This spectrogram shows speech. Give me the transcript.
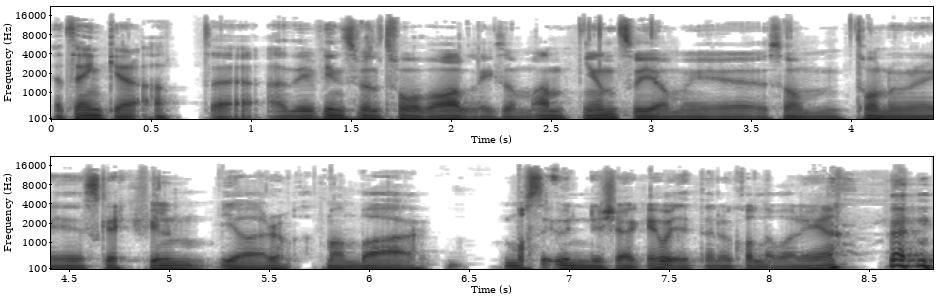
Jag tänker att det finns väl två val. Liksom. Antingen så gör man ju som tonåringar i skräckfilm gör, att man bara måste undersöka skiten och kolla vad det är.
